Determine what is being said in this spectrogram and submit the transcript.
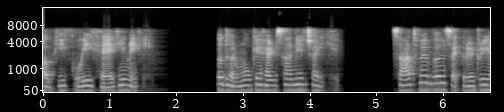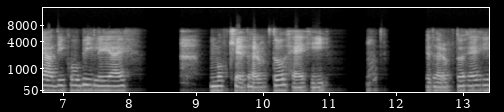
अभी कोई है ही नहीं। तो धर्मों के हेड्स आने चाहिए। साथ में भल सेक्रेटरी आदि को भी ले आए। मुख्य धर्म तो है ही। मुख्य धर्म तो है ही।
